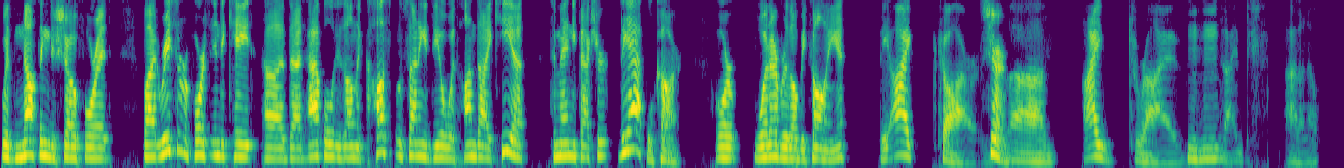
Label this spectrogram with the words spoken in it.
with nothing to show for it. But recent reports indicate uh, that Apple is on the cusp of signing a deal with Hyundai Kia to manufacture the Apple car, or whatever they'll be calling it. The iCar. Sure. Uh, iDrive. hmm I, I don't know.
